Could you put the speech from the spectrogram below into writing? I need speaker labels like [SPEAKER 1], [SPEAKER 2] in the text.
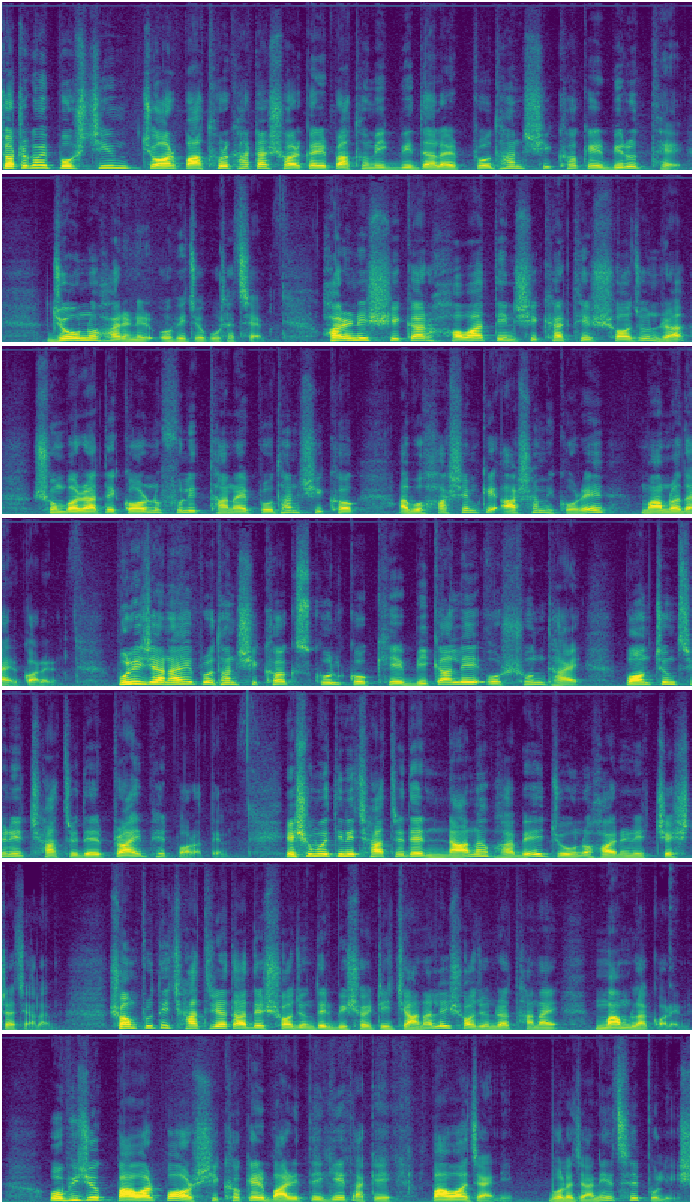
[SPEAKER 1] চট্টগ্রামে পশ্চিম চর পাথরঘাটা সরকারি প্রাথমিক বিদ্যালয়ের প্রধান শিক্ষকের বিরুদ্ধে যৌন হয়রানির অভিযোগ উঠেছে। হয়রানির শিকার হওয়া তিন শিক্ষার্থীর স্বজনরা সোমবার রাতে কর্ণফুলী থানায় প্রধান শিক্ষক আবু হাশেমকে আসামি করে মামলা দায়ের করেন। পুলিশ জানায়, প্রধান শিক্ষক স্কুল কক্ষে বিকালে ও সন্ধ্যায় পঞ্চম শ্রেণির ছাত্রীদের প্রাইভেট পড়াতেন। এ সময় তিনি ছাত্রীদের নানাভাবে যৌন হয়রানির চেষ্টা চালান। সম্প্রতি ছাত্রীরা তাদের স্বজনদের বিষয়টি জানালে স্বজনরা থানায় মামলা করেন। অভিযোগ পাওয়ার পর শিক্ষকের বাড়িতে গিয়ে তাকে পাওয়া যায়নি বলে জানিয়েছে পুলিশ।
